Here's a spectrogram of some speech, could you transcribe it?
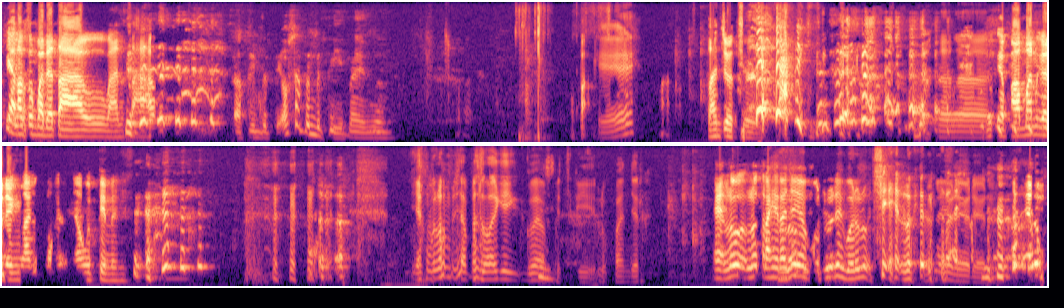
Ya langsung pada tahu, mantap. Sapi betina. Oh, sapi betina itu. Oke. Lanjut. Eh, Kayak paman gak ada yang lanjut nyautin aja. yang belum siapa lagi? Gue jadi lupa anjir. Eh, lu lu terakhir aja ya, gua dulu deh, gua dulu. Cih, lu. Udah. Lu-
